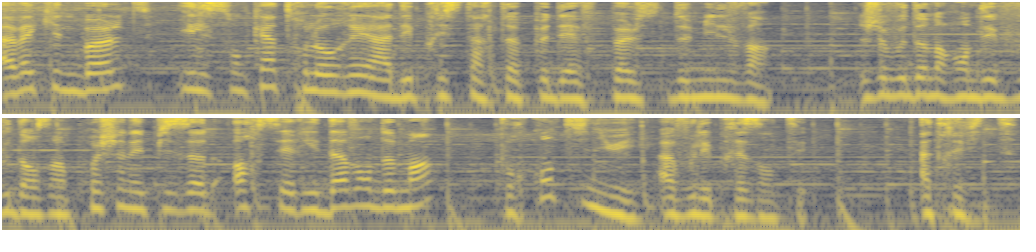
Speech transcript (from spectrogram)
Avec Inbolt, ils sont quatre lauréats des prix Startup EDF Pulse 2020. Je vous donne rendez-vous dans un prochain épisode hors série d'avant-demain pour continuer à vous les présenter. À très vite.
